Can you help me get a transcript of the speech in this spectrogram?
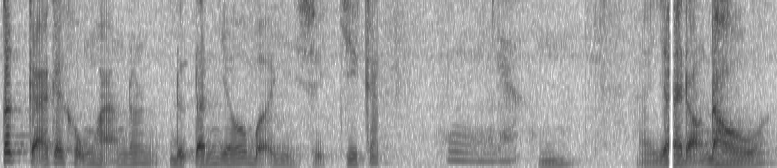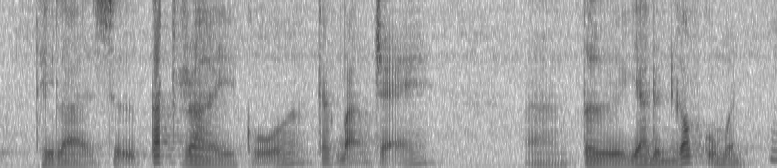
tất cả cái khủng hoảng đó được đánh dấu bởi vì sự chia cách Ừ. Yeah. Ừ. À, giai đoạn đầu thì là sự tách rời của các bạn trẻ à, từ gia đình gốc của mình Ừ.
